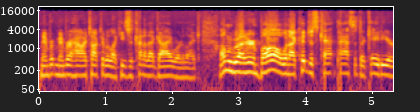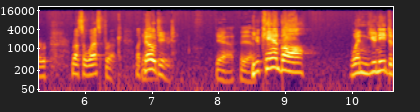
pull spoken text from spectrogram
remember remember how I talked about like he's just kind of that guy where like I'm gonna go out here and ball when I could just pass it to Katie or Russell Westbrook. Like no, dude, yeah, yeah. you can ball when you need to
